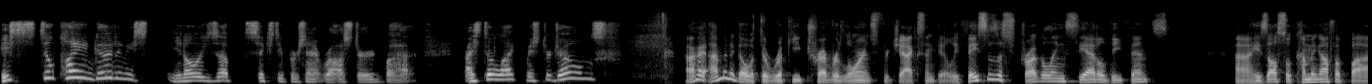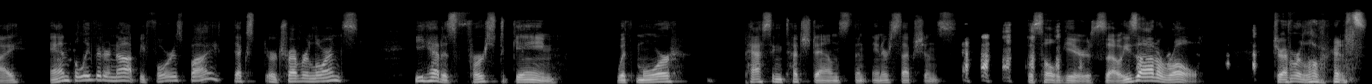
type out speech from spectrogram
He's still playing good and he's, you know, he's up 60% rostered, but I still like Mr. Jones. All right, I'm going to go with the rookie Trevor Lawrence for Jacksonville. He faces a struggling Seattle defense. Uh, he's also coming off a bye, and believe it or not, before his bye, Dexter or Trevor Lawrence, he had his first game with more passing touchdowns than interceptions this whole year. So he's on a roll. Trevor Lawrence,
